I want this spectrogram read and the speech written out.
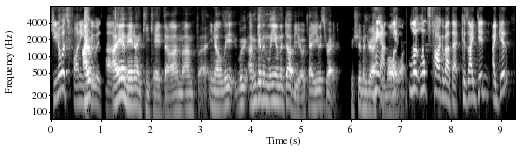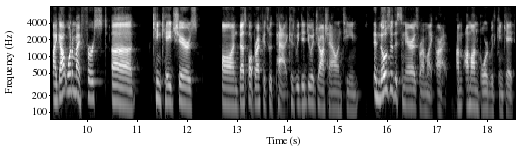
Do you know what's funny I- too? Is uh, I am in on Kincaid though. I'm, I'm, uh, you know, Lee, we're, I'm giving Liam a W. Okay, he was right. We should have been drafting hang him on all let, along. us talk about that because i did i get i got one of my first uh kincaid shares on best ball breakfast with pat because we did do a josh allen team and those are the scenarios where i'm like all right i'm, I'm on board with kincaid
